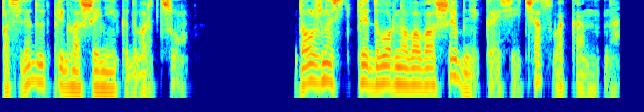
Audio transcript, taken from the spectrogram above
последует приглашение к дворцу. Должность придворного волшебника сейчас вакантна.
